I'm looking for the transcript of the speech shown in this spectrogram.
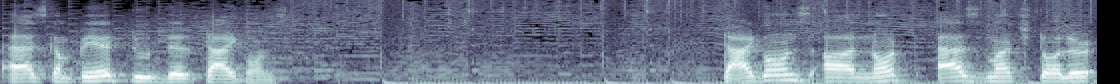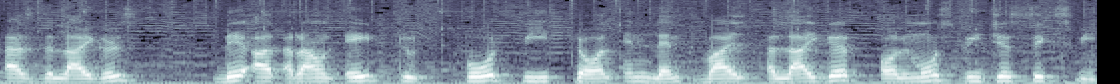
as compared to the tigons. Tigons are not as much taller as the ligers. They are around 8 to 4 feet tall in length while a liger almost reaches 6 feet.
